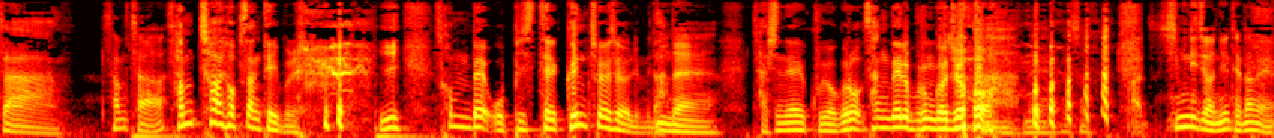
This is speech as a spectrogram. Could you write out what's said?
자, 3차. 3차 협상 테이블. 이 선배 오피스텔 근처에서 열립니다. 네. 자신의 구역으로 상대를 부른 거죠. 아, 네. 아, 심리전이 대단해요.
